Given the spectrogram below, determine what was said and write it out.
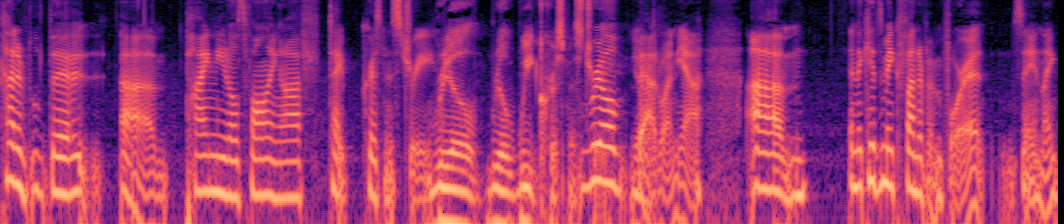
kind of the um, pine needles falling off type Christmas tree. Real, real weak Christmas tree. real Yeah. bad one yeah um and the kids make fun of him for it saying like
